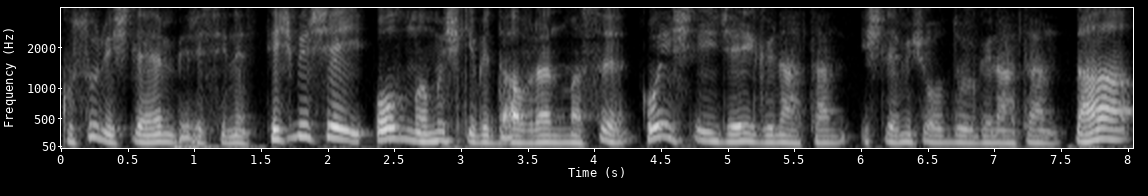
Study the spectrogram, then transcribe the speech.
kusur işleyen birisinin hiçbir şey olmamış gibi davranması o işleyeceği günahtan, işlemiş olduğu günahtan daha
